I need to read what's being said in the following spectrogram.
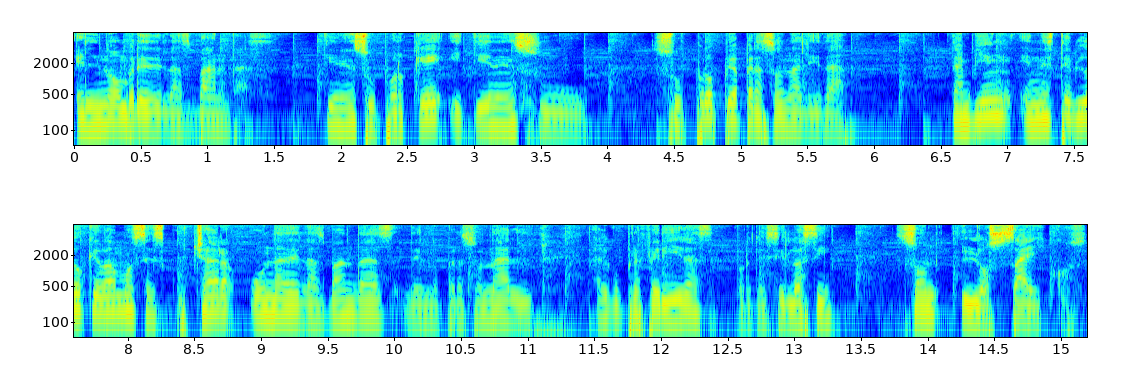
El nombre de las bandas. Tienen su porqué y tienen su, su propia personalidad. También en este bloque vamos a escuchar una de las bandas de lo personal algo preferidas, por decirlo así, son Los Saicos.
